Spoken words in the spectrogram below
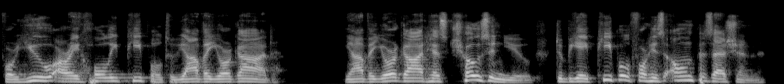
For you are a holy people to Yahweh your God. Yahweh your God has chosen you to be a people for his own possession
